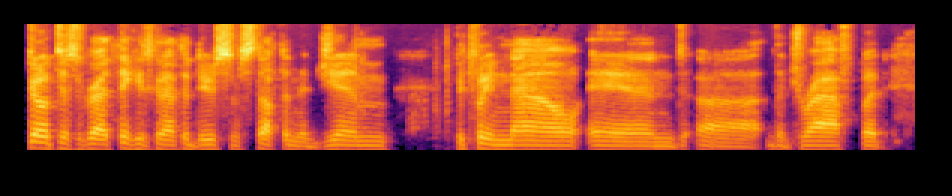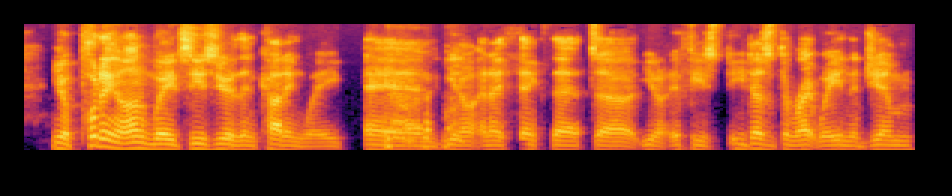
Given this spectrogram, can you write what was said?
don't disagree. I think he's going to have to do some stuff in the gym between now and uh, the draft. But you know, putting on weight's easier than cutting weight, and you know, and I think that uh, you know if he's he does it the right way in the gym,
